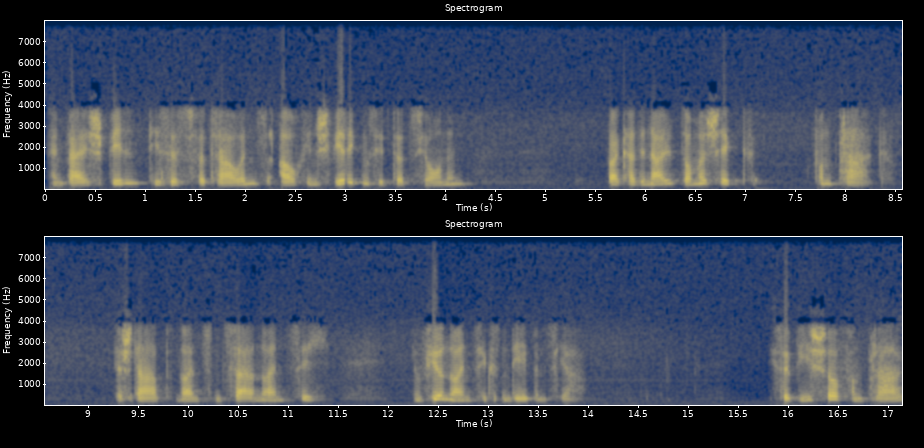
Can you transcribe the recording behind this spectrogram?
Ein Beispiel dieses Vertrauens auch in schwierigen Situationen war Kardinal Tomaschek von Prag. Er starb 1992 im 94. Lebensjahr. Dieser Bischof von Prag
